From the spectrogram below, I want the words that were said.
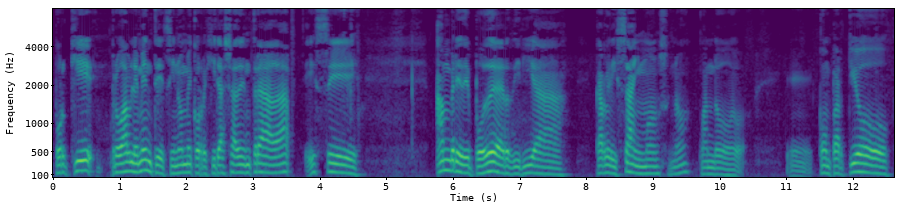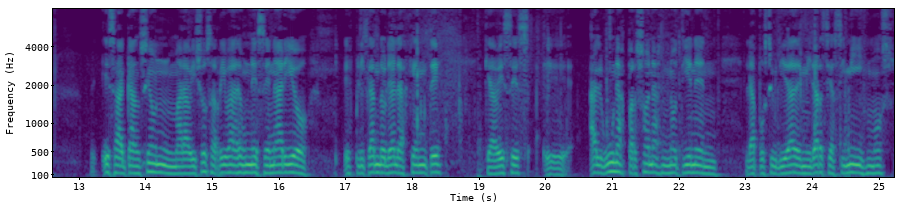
Porque probablemente, si no me corregirá ya de entrada, ese hambre de poder, diría Carly Simons, ¿no? Cuando eh, compartió esa canción maravillosa arriba de un escenario explicándole a la gente que a veces eh, algunas personas no tienen la posibilidad de mirarse a sí mismos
